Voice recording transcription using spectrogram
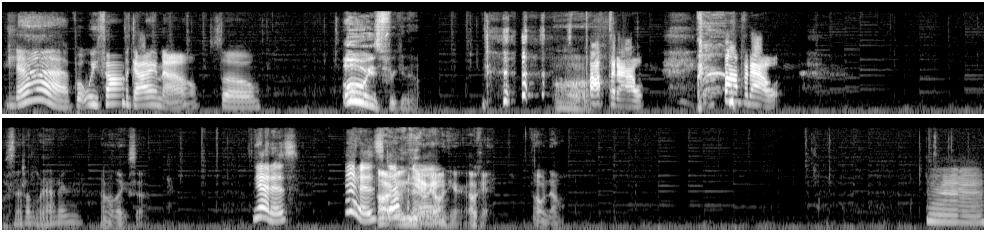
Yeah, but we found the guy now, so Oh, he's freaking out. Oh, pop it out. pop it out. was that a ladder? I don't think so. Yeah, it is. It is Oh, definitely. yeah, go in here. Okay. Oh no. Hmm.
